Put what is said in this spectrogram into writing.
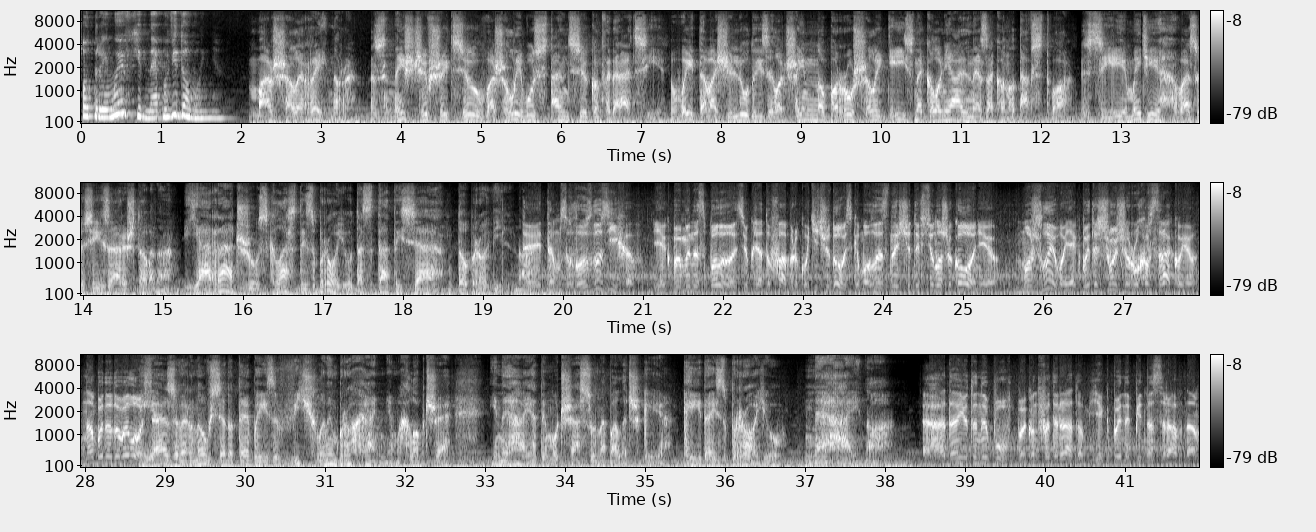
Отримує вхідне повідомлення. Маршале Рейнор, знищивши цю важливу станцію конфедерації, ви та ваші люди злочинно порушили дійсне колоніальне законодавство. З цієї миті вас усіх заарештовано. Я раджу скласти зброю та здатися добровільно. Ти там з глузду з'їхав? Якби ми не спалили цю кляту фабрику, ті чудовиська могли знищити всю нашу колонію. Можливо, якби ти швидше рухав сракою, нам би не довелося. Я звернувся до тебе із ввічливим проханням, хлопче, і не гаятиму часу на балачки. Кидай зброю негайно. Гадаю, ти не був би конфедератом, якби не піднасрав нам.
